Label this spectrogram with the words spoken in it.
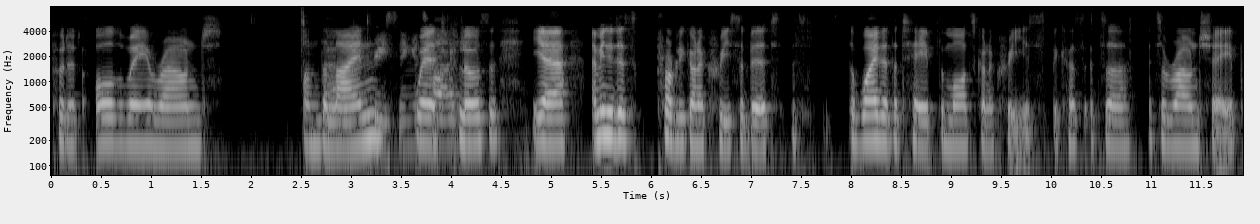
put it all the way around on the About line where hard. it closes. Yeah, I mean it is probably gonna crease a bit. The, the wider the tape, the more it's gonna crease because it's a it's a round shape.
